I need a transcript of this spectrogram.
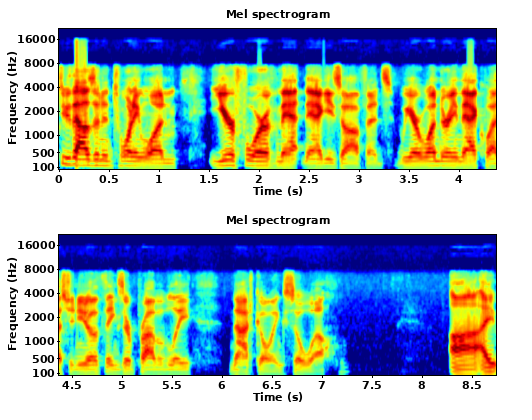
2021, year four of Matt Nagy's offense, we are wondering that question. You know, things are probably not going so well. Uh, I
